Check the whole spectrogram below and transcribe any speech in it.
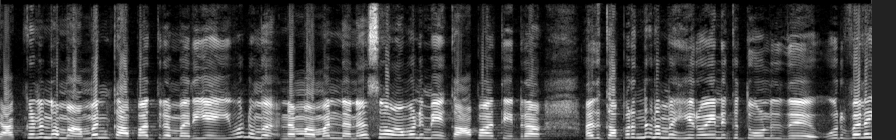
டக்குன்னு நம்ம அம்மன் காப்பாற்றுற மாதிரியே இவன் நம்ம நம்ம அம்மன் தானே ஸோ அவனுமே காப்பாத்திடுறான். அதுக்கப்புறம் தான் நம்ம ஹீரோயினுக்கு தோணுது ஒருவேளை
